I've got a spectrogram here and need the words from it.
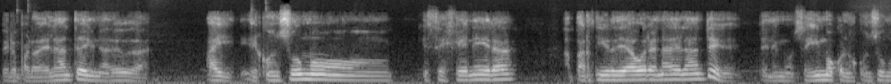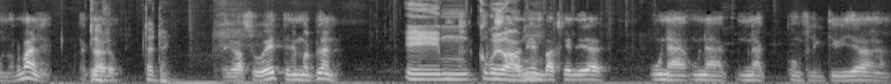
pero para adelante hay una deuda. Hay el consumo que se genera a partir de ahora en adelante, tenemos, seguimos con los consumos normales, ¿está claro? Pero a su vez tenemos el plan. Eh, ¿Cómo va? También va a generar una, una, una conflictividad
